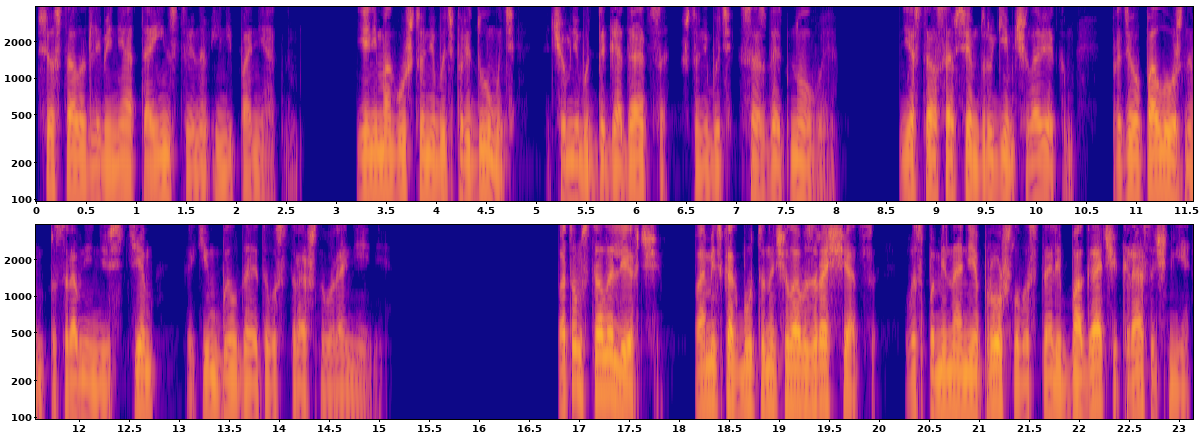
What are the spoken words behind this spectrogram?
все стало для меня таинственным и непонятным. Я не могу что-нибудь придумать, о чем-нибудь догадаться, что-нибудь создать новое. Я стал совсем другим человеком, противоположным по сравнению с тем, каким был до этого страшного ранения. Потом стало легче. Память как будто начала возвращаться. Воспоминания прошлого стали богаче, красочнее,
